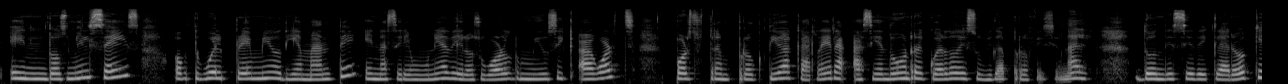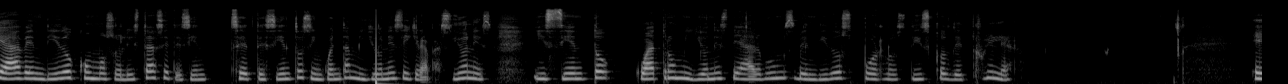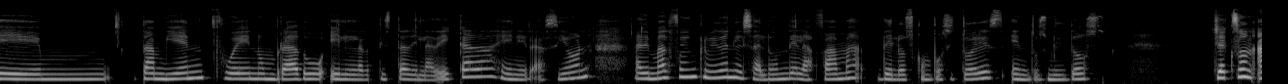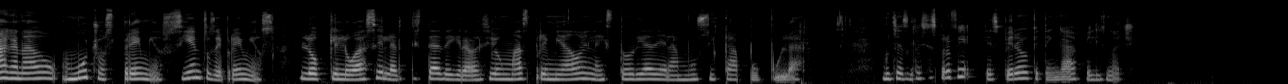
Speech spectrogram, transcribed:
en 2006 obtuvo el premio Diamante en la ceremonia de los World Music Awards por su tan productiva carrera, haciendo un recuerdo de su vida profesional, donde se declaró que ha vendido como solista 750 millones de grabaciones y 104 millones de álbumes vendidos por los discos de Thriller. También fue nombrado el artista de la década, generación. Además fue incluido en el Salón de la Fama de los Compositores en 2002. Jackson ha ganado muchos premios, cientos de premios, lo que lo hace el artista de grabación más premiado en la historia de la música popular. Muchas gracias, profe. Espero que tenga feliz noche.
